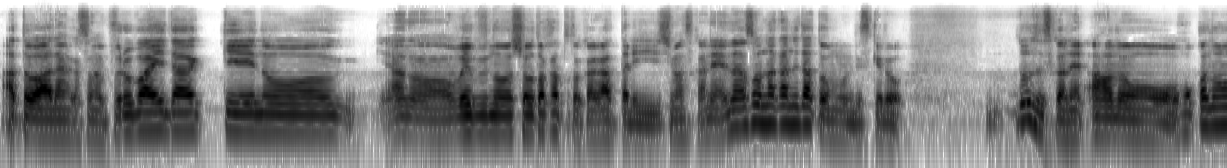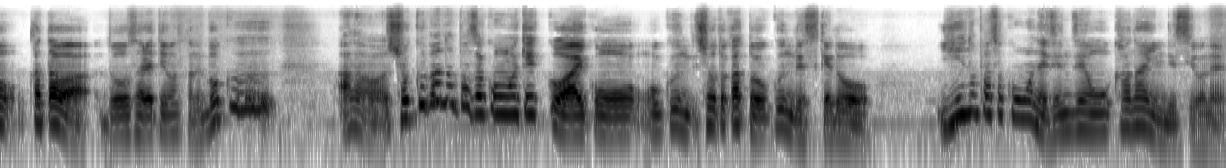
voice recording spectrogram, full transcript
あとはなんかそのプロバイダー系の、あの、ウェブのショートカットとかがあったりしますかね。なそんな感じだと思うんですけど、どうですかね？あの、他の方はどうされていますかね？僕、あの、職場のパソコンは結構アイコンを置くん、ショートカットを置くんですけど、家のパソコンはね、全然置かないんですよね。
